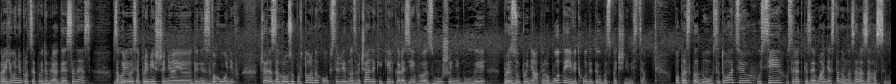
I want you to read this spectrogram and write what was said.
районі. Про це повідомляє ДСНС. Загорілося приміщення і один із вагонів. Через загрозу повторних обстрілів надзвичайники кілька разів змушені були призупиняти роботи і відходити у безпечні місця. Попри складну ситуацію, усі осередки займання станом на зараз загасили.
